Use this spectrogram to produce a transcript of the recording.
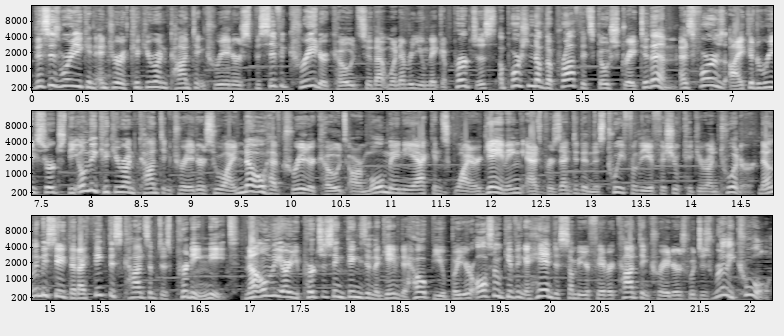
This is where you can enter a Cookie Run content creator's specific creator code so that whenever you make a purchase, a portion of the profits go straight to them. As far as I could research, the only Cookie Run content creators who I know have creator codes are Mole Maniac and Squire Gaming, as presented in this tweet from the official Cookie Run Twitter. Now let me state that I think this concept is pretty neat. Not only are you purchasing things in the game to help you, but you're also giving a hand to some of your favorite content creators, which is really cool.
